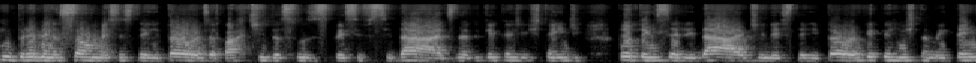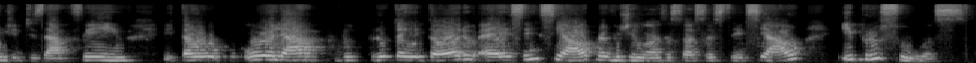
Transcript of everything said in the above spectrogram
em prevenção nesses territórios a partir das suas especificidades, né, do que, que a gente tem de potencialidade nesse território, o que, que a gente também tem de desafio. Então, o olhar para o território é essencial para a vigilância socioassistencial e para o SUAS.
